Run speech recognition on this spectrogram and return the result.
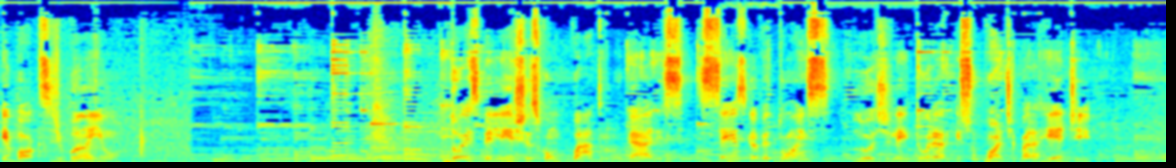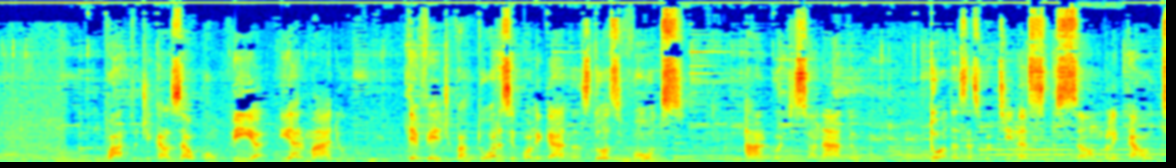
e box de banho. Dois beliches com quatro lugares, seis gavetões, luz de leitura e suporte para rede. Quarto de casal com pia e armário, TV de 14 polegadas 12 volts, ar-condicionado Todas as cortinas são blackout.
